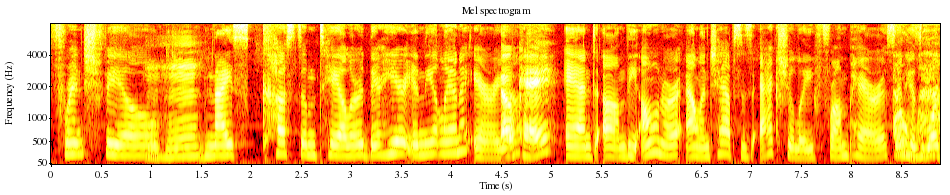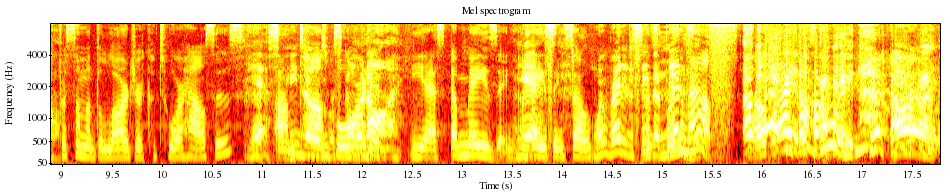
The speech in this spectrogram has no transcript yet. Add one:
French feel, mm -hmm. nice custom tailored. They're here in the Atlanta area. Okay. And um, the owner, Alan Chaps, is actually from Paris and oh, has wow. worked for some of the larger couture houses. Yes, so um, he Tom knows what's Ford going on. And, yes, amazing, yes. amazing. So we're ready to see the men out. Okay. All right, let's All do it. All right.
